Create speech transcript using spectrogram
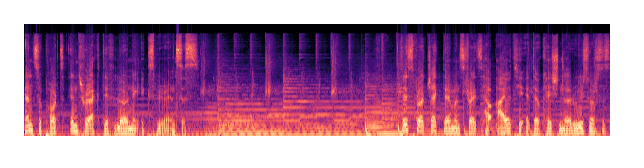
and supports interactive learning experiences. This project demonstrates how IoT educational resources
